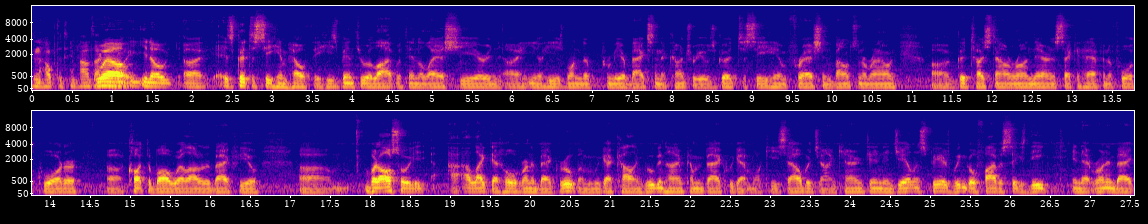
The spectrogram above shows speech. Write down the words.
going to help the team. How's that? Well, you know, uh, it's good to see him healthy. He's been through a lot within the last year, and uh, you know, he's one of the premier backs in the country. It was good to see him fresh and bouncing around. Uh, good touchdown run there in the second half in the fourth quarter. Uh, caught the ball well out of the backfield. Um, but also, I, I, like that whole running back group. I mean, we got Colin Guggenheim coming back. We got Marquise Albert, John Carrington, and Jalen Spears. We can go five or six deep in that running back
